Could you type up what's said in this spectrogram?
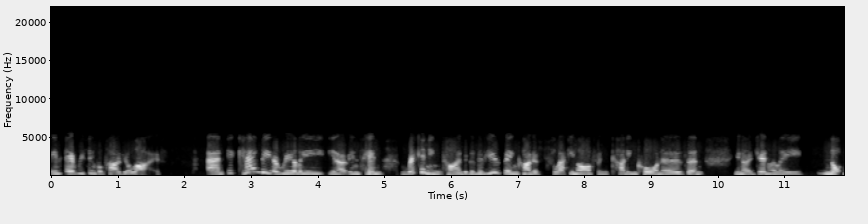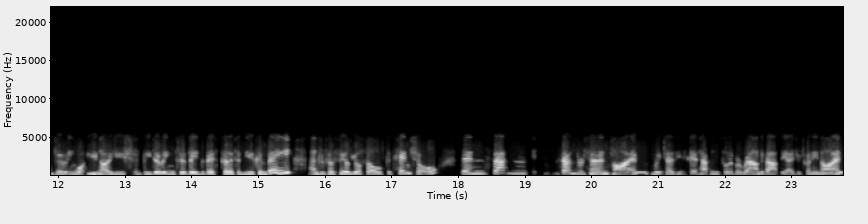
in every single part of your life. And it can be a really, you know, intense reckoning time because if you've been kind of slacking off and cutting corners and, you know, generally not doing what you know you should be doing to be the best person you can be and to fulfill your soul's potential, then Saturn Saturn's return time, which as you said happens sort of around about the age of 29,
